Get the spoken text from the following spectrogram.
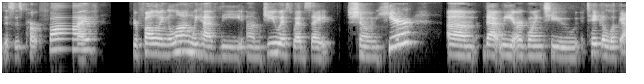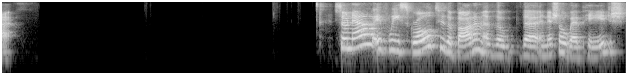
this is part five. If you're following along, we have the um, GWIS website shown here um, that we are going to take a look at. So now if we scroll to the bottom of the, the initial web page,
